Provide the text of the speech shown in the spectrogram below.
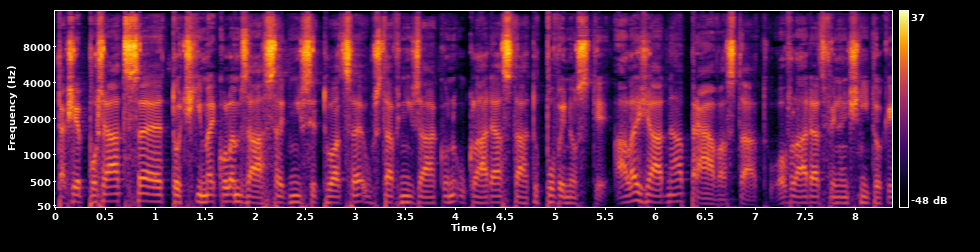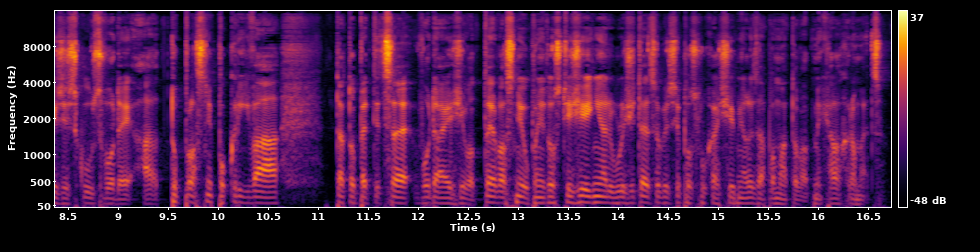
Takže pořád se točíme kolem zásadní situace. Ústavní zákon ukládá státu povinnosti, ale žádná práva státu ovládat finanční toky zisků z vody a to vlastně pokrývá tato petice Voda je život. To je vlastně úplně to stěžení a důležité, co by si posluchači měli zapamatovat. Michal Chromec.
